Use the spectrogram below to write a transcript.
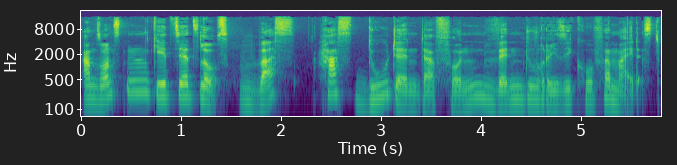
Ansonsten geht's jetzt los. Was hast du denn davon, wenn du Risiko vermeidest?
